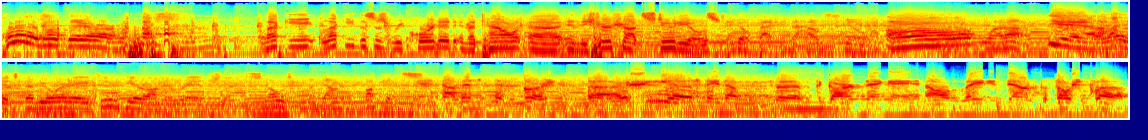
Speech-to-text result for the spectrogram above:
cold out there. Lucky, lucky this is recorded in the town, uh, in the Sure Shot Studios. Go back in the house, yo. Oh, What up? yeah! Alright, it's February 18th here on the ridge. The snow's coming down in buckets. Now, Miss Miss Bush, uh, she uh, stays up with, uh, with the gardening and all the ladies down at the social club.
